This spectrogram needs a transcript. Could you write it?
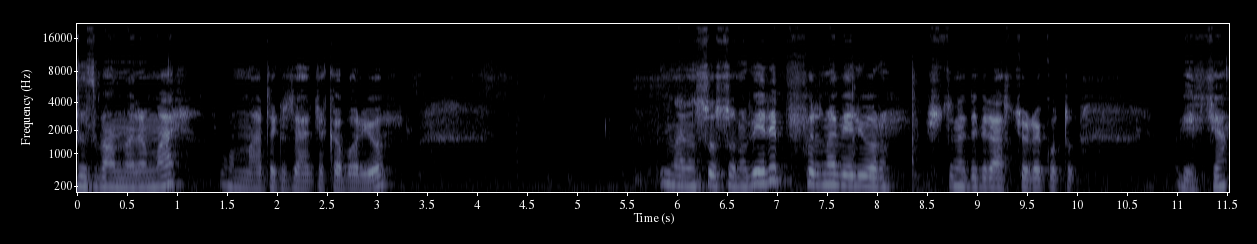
dızmanlarım var. Onlar da güzelce kabarıyor. Bunların sosunu verip fırına veriyorum. Üstüne de biraz çörek otu vereceğim.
